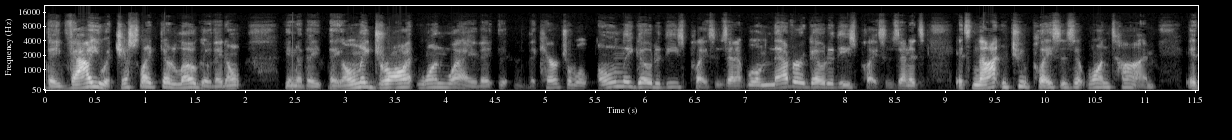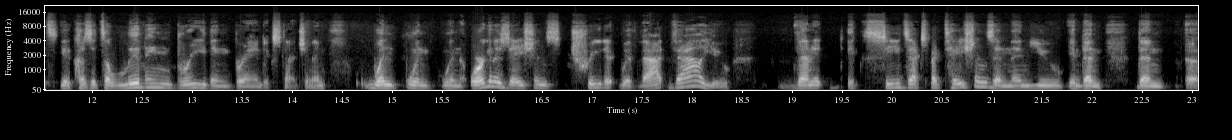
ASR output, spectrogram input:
they value it just like their logo. They don't you know they they only draw it one way. They, the character will only go to these places and it will never go to these places. And it's it's not in two places at one time. It's because you know, it's a living breathing brand extension. And when when when organizations treat it with that value then it exceeds expectations and then you and then then uh,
